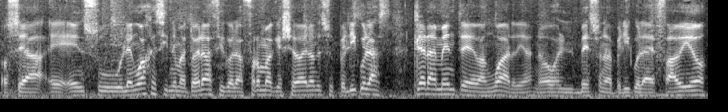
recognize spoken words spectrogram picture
O sea, eh, en su lenguaje cinematográfico, la forma que lleva adelante sus películas, claramente de vanguardia, ¿no? Vos ves una película de Fabio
